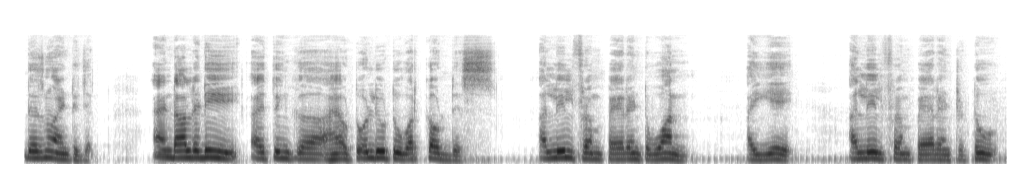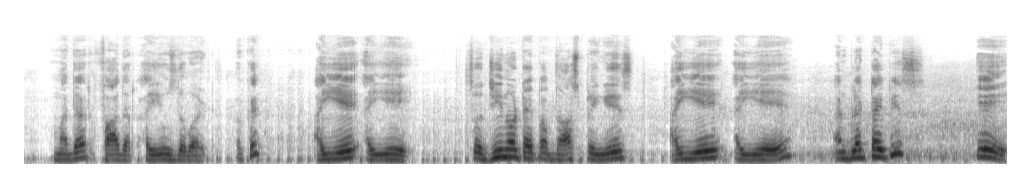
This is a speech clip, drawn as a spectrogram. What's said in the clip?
there is no antigen. And already, I think uh, I have told you to work out this allele from parent 1, IA, allele from parent 2, mother, father. I use the word. Okay, IA, IA. So, genotype of the offspring is IA, IA, and blood type is A.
